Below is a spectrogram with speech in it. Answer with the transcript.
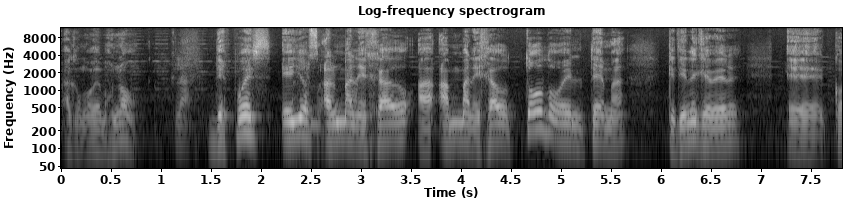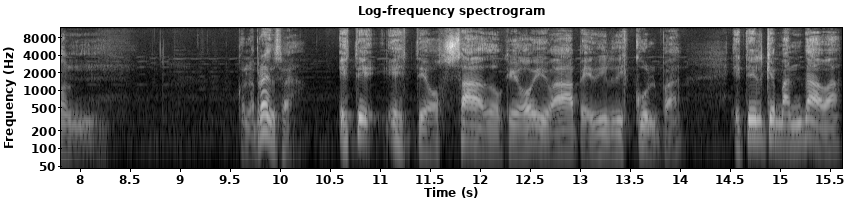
A como vemos, no. Claro. Después ellos han manejado, ha- han manejado todo el tema que tiene que ver eh, con, con la prensa. Este, este osado que hoy va a pedir disculpas, este es el que mandaba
